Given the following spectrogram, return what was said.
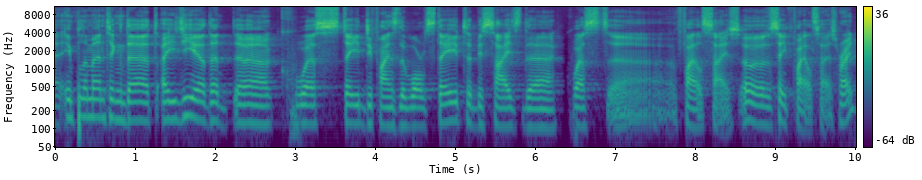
implementing that idea that the quest state defines the world state besides the quest uh, file size, uh, save file size, right?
